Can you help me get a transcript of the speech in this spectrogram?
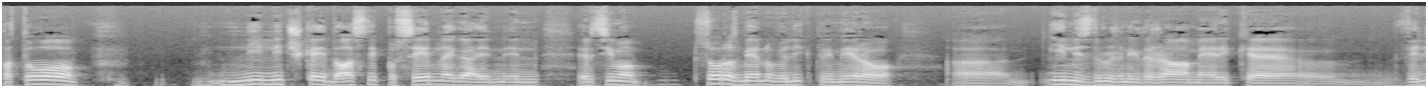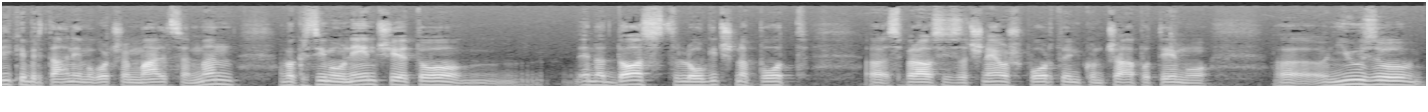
pa to ni nič kaj dosti posebnega in, in recimo sorazmerno velik primerov uh, in iz Združenih držav Amerike, Velike Britanije, mogoče malce manj, ampak recimo v Nemčiji je to ena dost logična pot, se pravi, si začne v športu in konča potem v uh, newsu,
